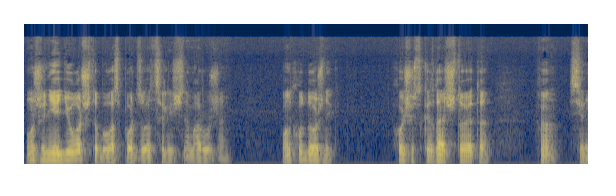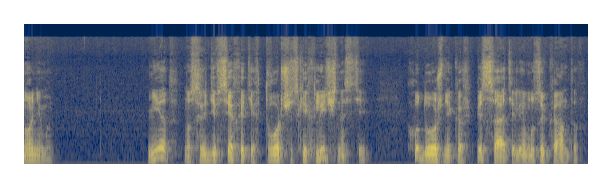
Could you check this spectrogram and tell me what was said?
Он же не идиот, чтобы воспользоваться личным оружием. Он художник. Хочешь сказать, что это ха, синонимы? Нет, но среди всех этих творческих личностей, художников, писателей, музыкантов –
